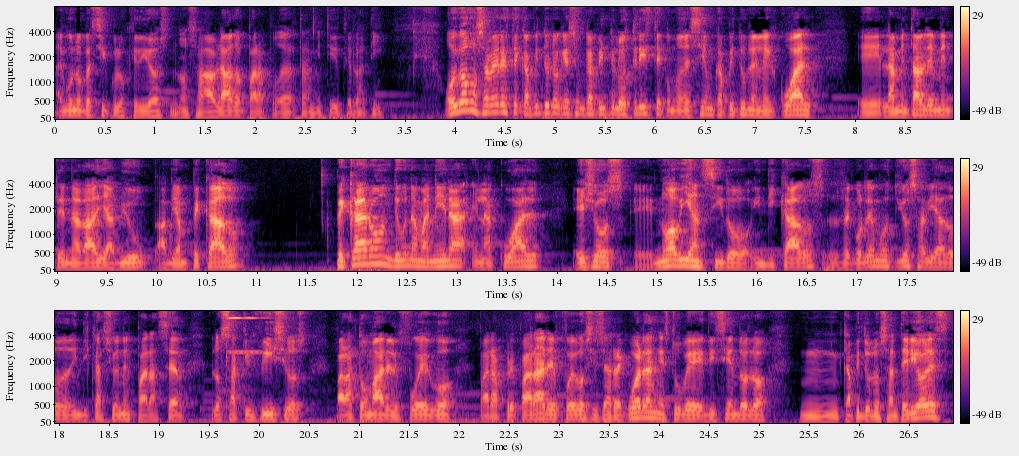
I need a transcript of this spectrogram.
algunos versículos que Dios nos ha hablado para poder transmitírtelo a ti. Hoy vamos a ver este capítulo que es un capítulo triste, como decía, un capítulo en el cual eh, lamentablemente Nadad y Abiú habían pecado. Pecaron de una manera en la cual ellos eh, no habían sido indicados. Recordemos, Dios había dado indicaciones para hacer los sacrificios, para tomar el fuego, para preparar el fuego. Si se recuerdan, estuve diciéndolo en capítulos anteriores.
